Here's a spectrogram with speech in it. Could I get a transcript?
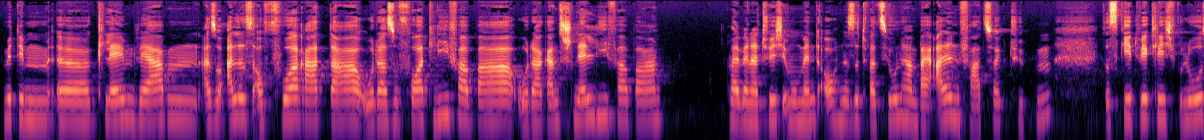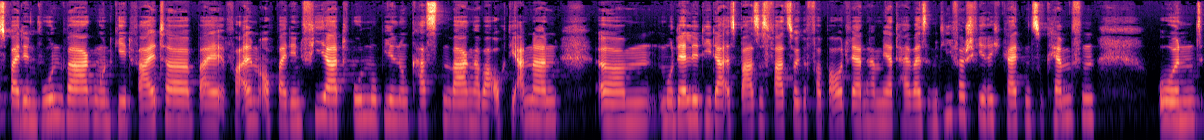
mit dem äh, Claim werben, also alles auf Vorrat da oder sofort lieferbar oder ganz schnell lieferbar weil wir natürlich im Moment auch eine Situation haben bei allen Fahrzeugtypen. Das geht wirklich los bei den Wohnwagen und geht weiter bei vor allem auch bei den Fiat Wohnmobilen und Kastenwagen, aber auch die anderen ähm, Modelle, die da als Basisfahrzeuge verbaut werden, haben ja teilweise mit Lieferschwierigkeiten zu kämpfen. Und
